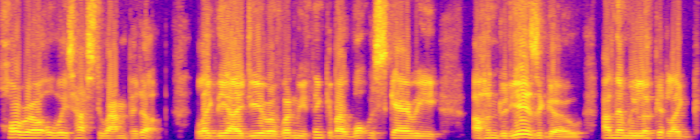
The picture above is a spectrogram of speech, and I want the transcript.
horror always has to amp it up. Like the idea of when we think about what was scary a hundred years ago, and then we look at like,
